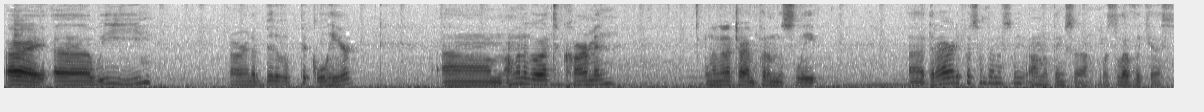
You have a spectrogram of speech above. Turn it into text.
Alright, uh, we are in a bit of a pickle here. Um, I'm gonna go into Carmen. And I'm gonna try and put him to sleep. Uh, did I already put something to sleep? I don't think so. What's lovely kiss?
